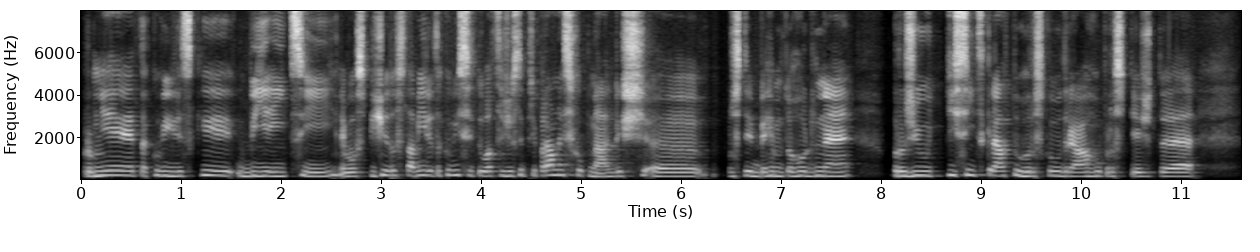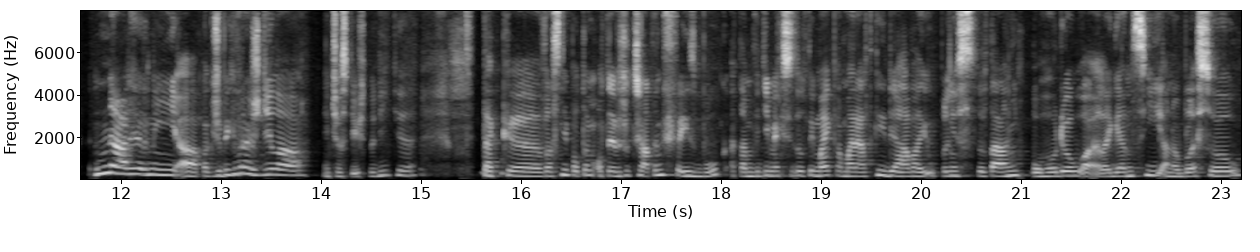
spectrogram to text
pro mě je takový vždycky ubíjející, nebo spíš mě to staví do takové situace, že si připadám neschopná, když e, prostě během toho dne prožiju tisíckrát tu horskou dráhu, prostě, že to je nádherný a pak, že bych vraždila, nejčastěji to dítě, tak e, vlastně potom otevřu třeba ten Facebook a tam vidím, jak si to ty moje kamarádky dávají úplně s totální pohodou a elegancí a noblesou.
